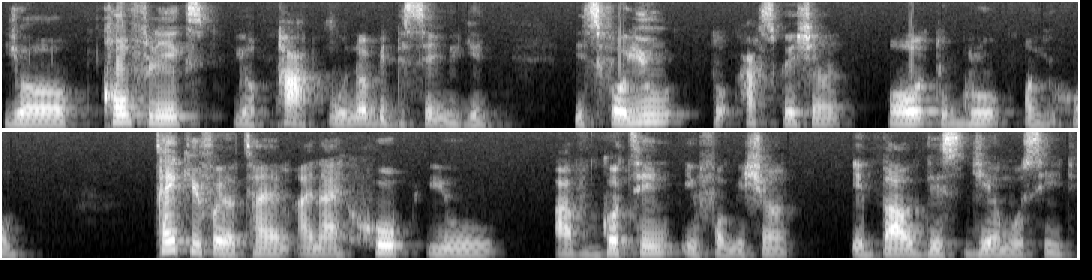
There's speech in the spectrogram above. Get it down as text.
your conflicts, your pap will not be the same again. It's for you to ask question or to grow on your own. Thank you for your time, and I hope you have gotten information about this GMO seed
